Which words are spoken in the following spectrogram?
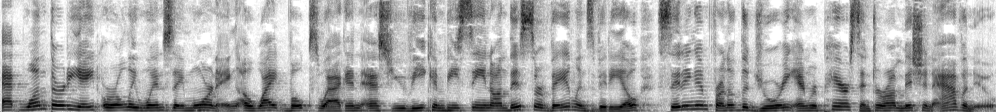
At 1:38 early Wednesday morning, a white Volkswagen SUV can be seen on this surveillance video sitting in front of the Jewelry and Repair Center on Mission Avenue.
